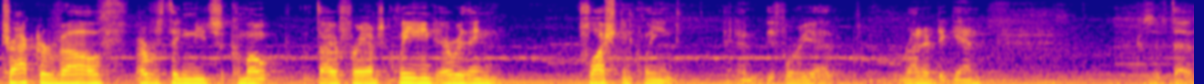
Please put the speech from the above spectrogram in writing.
tracker valve, everything needs to come out. The diaphragms cleaned, everything flushed and cleaned and before you run it again. Because if the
